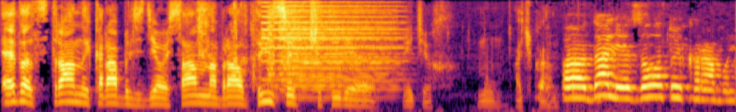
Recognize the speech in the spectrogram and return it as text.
Этот странный корабль сделай сам набрал 34 этих, ну, очка. А, далее золотой корабль.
